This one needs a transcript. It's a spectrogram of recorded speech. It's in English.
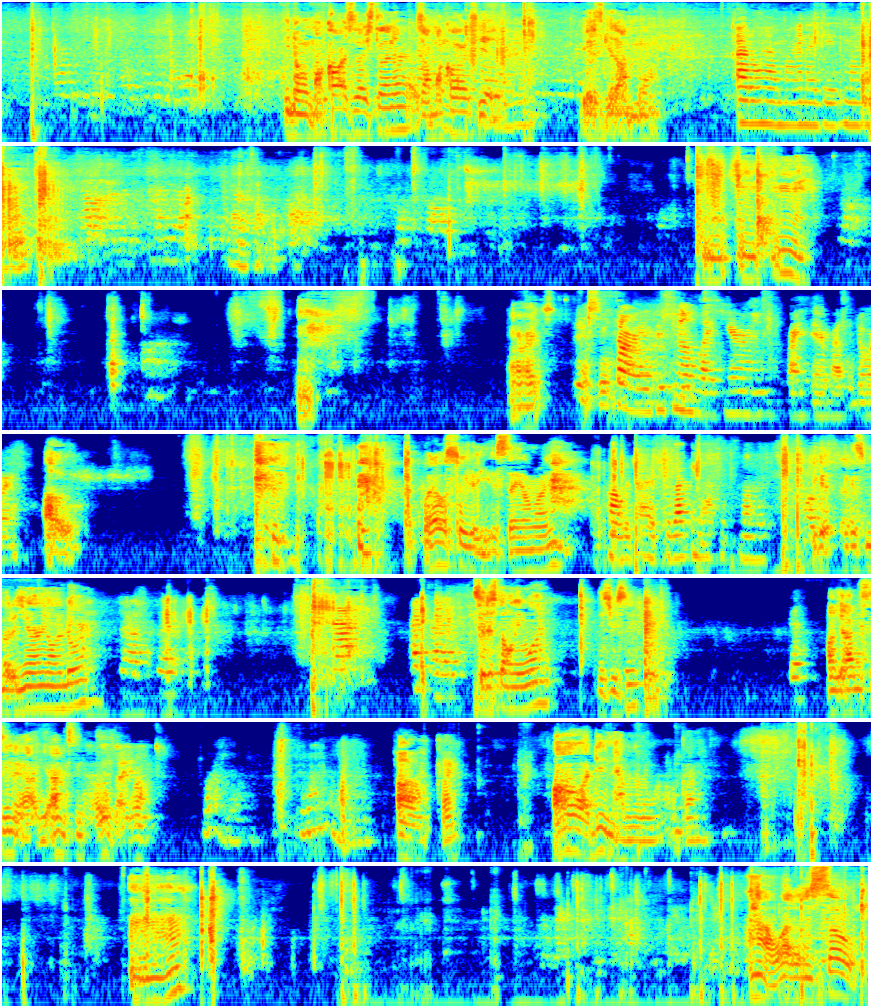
You know, my cards are they still in there? Is all my cards? Yeah. Yeah, let's get on more. I don't have mine. I gave mine. Not Mm, mm, mm. All right. That's it. Sorry, it smells like urine right there by the door. Oh. what else should you to say, all right? Apologize, because I think I can smell it. You can, you can smell the urine on the door? So this the only one? Did you see? Yeah. Oh, yeah, I haven't seen it. I, yeah, I haven't seen it. Oh, wow. Oh, okay. Oh, I didn't have another one. Okay. Mm-hmm. Oh, water and soap.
